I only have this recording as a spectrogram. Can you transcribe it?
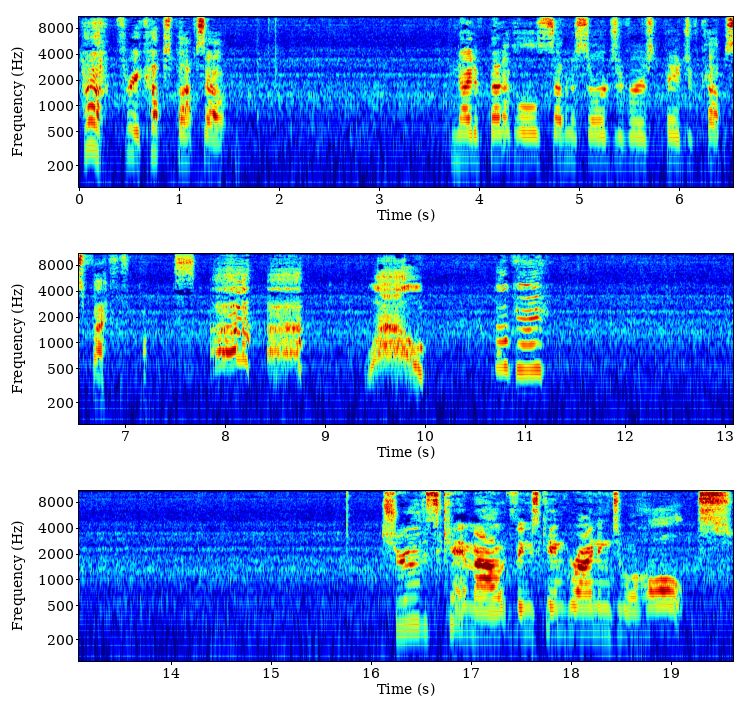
Huh, Three of Cups pops out. Knight of Pentacles, Seven of Swords reversed, Page of Cups, Five of. wow. Okay. Truths came out, things came grinding to a halt.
